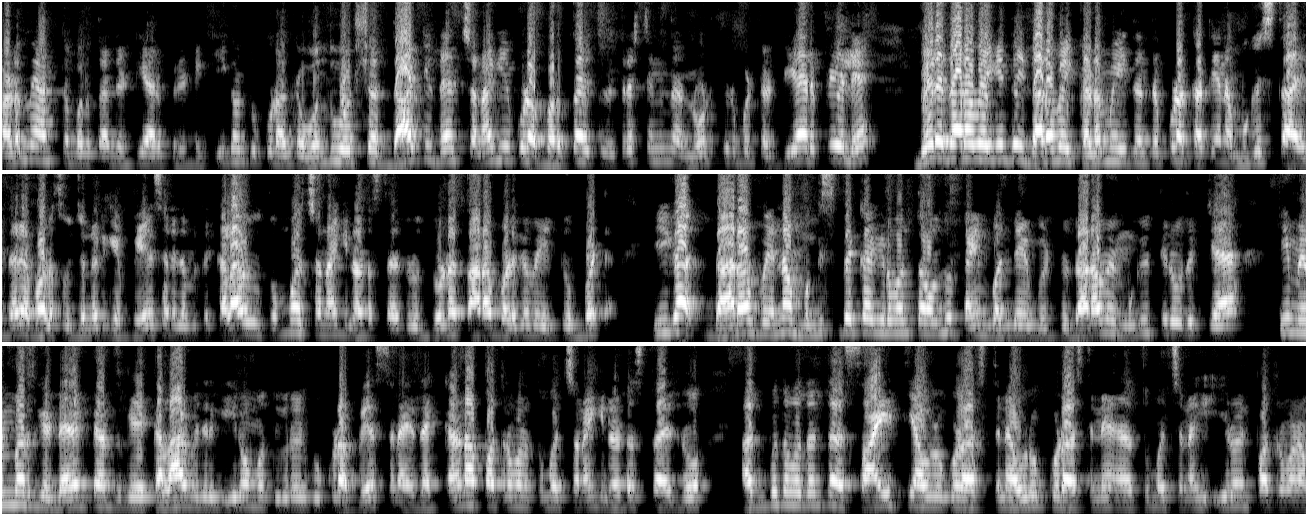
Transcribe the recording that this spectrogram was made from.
ಕಡಿಮೆ ಆಗ್ತಾ ಬರ್ತಾ ಇದೆ ಟಿ ಆರ್ ಪಿ ರೇಟಿಂಗ್ ಈಗಂತೂ ಕೂಡ ಅಂದ್ರೆ ಒಂದು ವರ್ಷ ದಾಟಿದೆ, ಚೆನ್ನಾಗಿ ಕೂಡ ಬರ್ತಾ ಇತ್ತು. ಇಂಟ್ರೆಸ್ಟಿಂಗ್ ನೋಡ್ತಿರ್ ಬಟ್ ಟಿ ಆರ್ ಪಿ ಅಲ್ಲಿ ಬೇರೆ ಧಾರಾವಾಹಿಗಿಂತ ಈ ಧಾರಾವಾಹಿ ಕಡಿಮೆ ಇದೆ ಅಂತ ಕೂಡ ಕಥೆಯನ್ನ ಮುಗಿಸ್ತಾ ಇದ್ದಾರೆ. ಬಹಳಷ್ಟು ಜನರಿಗೆ ಬೇಸರ ಇದೆ, ಮತ್ತೆ ಕಲಾವಿದರು ತುಂಬಾ ಚೆನ್ನಾಗಿ ನಡೆಸ್ತಾ ಇದ್ರು. ದೊಡ್ಡ ತಾರಾ ಬಳಗವೇ ಇತ್ತು ಬಟ್ ಈಗ ಧಾರಾವಾಹಿಯನ್ನ ಮುಗಿಸ್ಬೇಕಾಗಿರುವಂತ ಒಂದು ಟೈಮ್ ಬಂದೇ ಬಿಟ್ಟು ಧಾರಾವಾಹಿ ಮುಗಿಯುತ್ತಿರುವುದಕ್ಕೆ ಟೀಮ್ ಮೆಂಬರ್ಸ್ಗೆ ಡೈರೆಕ್ಟರ್ಸ್ಗೆ, ಕಲಾವಿದರಿಗೆ ಹೀರೋ ಮತ್ತು ಹೀರೋಯಿನ್ಗೂ ಕೂಡ ಬೇಸರ ಇದೆ. ಕನ್ನಡ ಪಾತ್ರವನ್ನು ತುಂಬಾ ಚೆನ್ನಾಗಿ ನಡೆಸ್ತಾ ಇದ್ರು. ಅದ್ಭುತವಾದಂತಹ ಸಾಹಿತ್ಯ ಅವರು ಕೂಡ ಅಷ್ಟೇನೆ, ಅವರು ಕೂಡ ಅಷ್ಟೇನೆ ತುಂಬಾ ಚೆನ್ನಾಗಿ ಹೀರೋಯಿನ್ ಪಾತ್ರವನ್ನ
